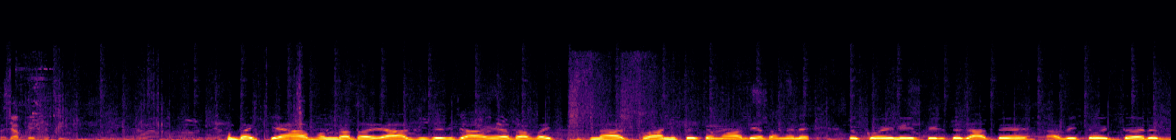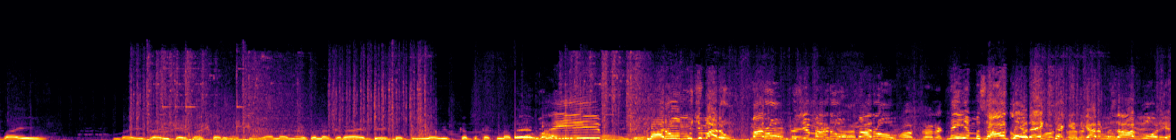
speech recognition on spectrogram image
गजब बेइज्जती। भाई क्या बंदा था यार पीछे पीछे आ गया था। भाई कितना आसानी से इसे मार दिया था मैंने। तो कोई नहीं फिर से जाते अभी तो इधर भाई भाई भाई इधर बस्तर मचने वाला मेरे को लग रहा है। देखो तुम लोग इसका तो टकला फोड़ भाई। मारो मुझे मारो मारो मुझे मारो मारो। नहीं ये मज़ाक हो रहा है एक सेकंड यार मज़ाक हो रहा है।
